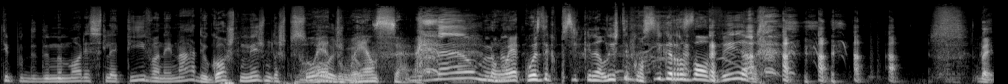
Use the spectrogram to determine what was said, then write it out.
tipo de, de, memória seletiva nem nada. Eu gosto mesmo das pessoas. Não é doença. Meu. Não, meu, não, não, é coisa que o psicanalista consiga resolver. Bem,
